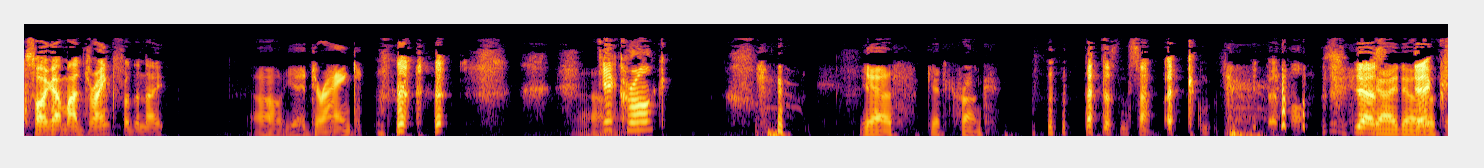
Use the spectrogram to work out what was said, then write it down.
so I got my drink for the night. Oh, yeah, drank. Oh. Get crunk. yes, get crunk. that doesn't sound like coming from you at all. Yes, Yeah, I know. get Okay.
